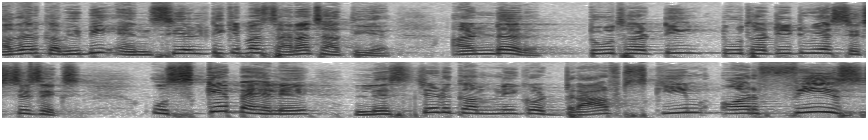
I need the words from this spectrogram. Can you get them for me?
अगर कभी भी एनसीएलटी के पास जाना चाहती है अंडर 230, 232 या 66 उसके पहले लिस्टेड कंपनी को ड्राफ्ट स्कीम और फ़ीस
